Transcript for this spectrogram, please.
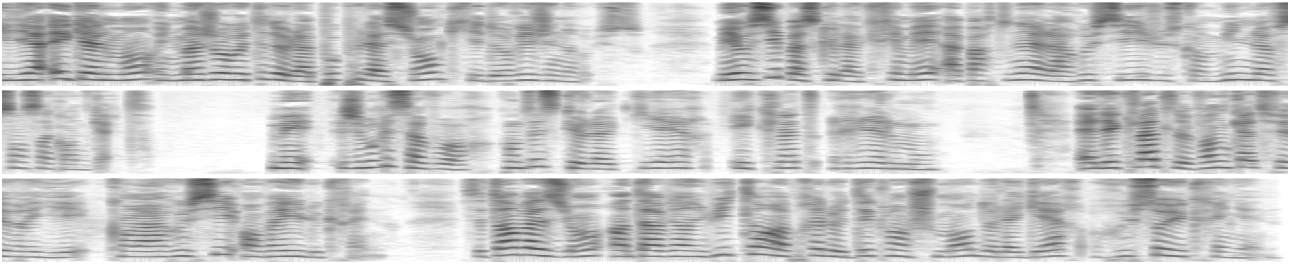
Il y a également une majorité de la population qui est d'origine russe, mais aussi parce que la Crimée appartenait à la Russie jusqu'en 1954. Mais j'aimerais savoir, quand est-ce que la guerre éclate réellement? Elle éclate le 24 février, quand la Russie envahit l'Ukraine. Cette invasion intervient huit ans après le déclenchement de la guerre russo-ukrainienne.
